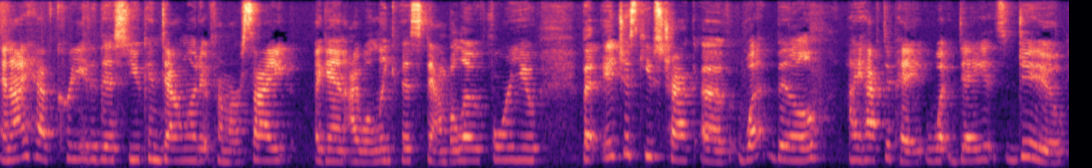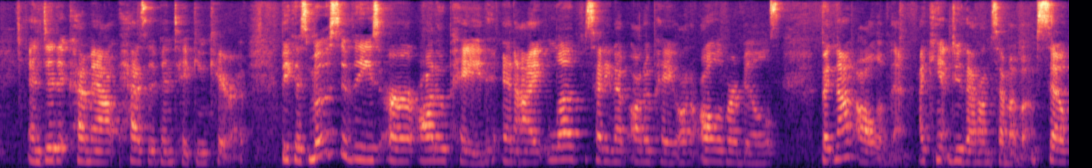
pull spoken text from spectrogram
And I have created this, you can download it from our site. Again, I will link this down below for you, but it just keeps track of what bill I have to pay, what day it's due, and did it come out, has it been taken care of? Because most of these are auto paid and I love setting up auto pay on all of our bills but not all of them. I can't do that on some of them. So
